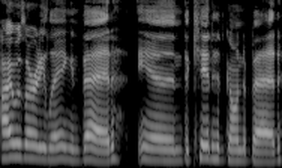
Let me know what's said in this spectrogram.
I was already laying in bed and the kid had gone to bed.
